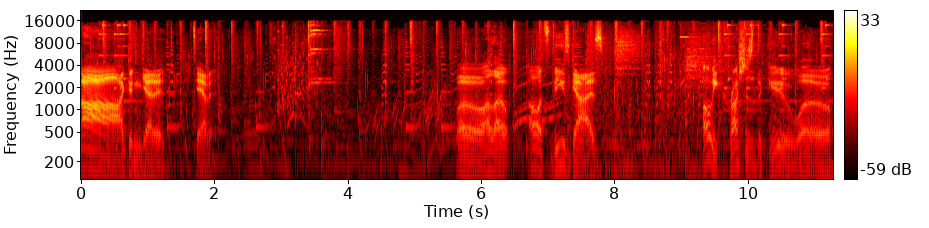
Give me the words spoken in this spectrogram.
Ah, I couldn't get it. Damn it. Whoa, hello. Oh, it's these guys. Oh, he crushes the goo. Whoa.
